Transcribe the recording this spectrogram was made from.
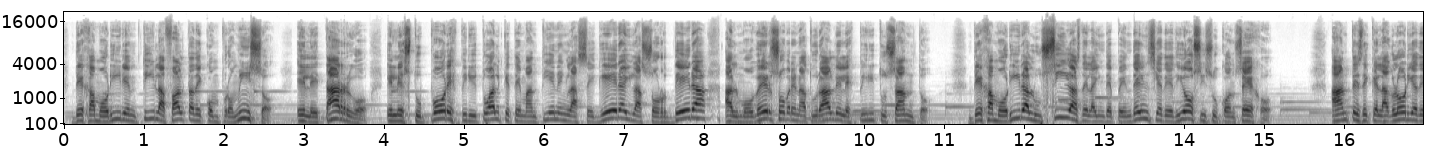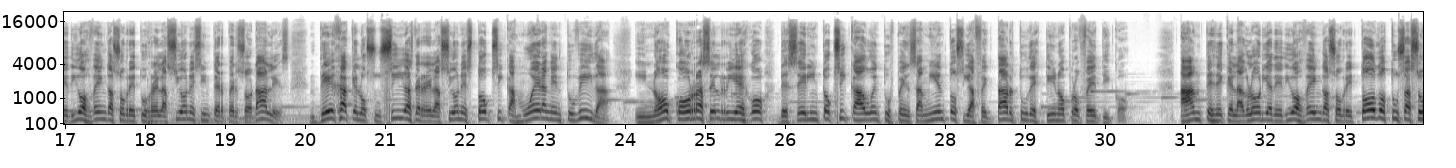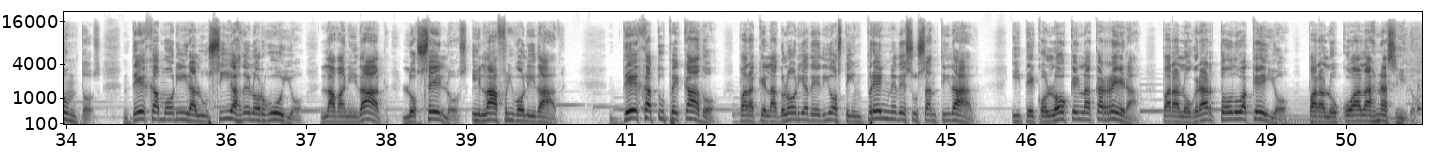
Deja morir en ti la falta de compromiso el letargo, el estupor espiritual que te mantiene en la ceguera y la sordera al mover sobrenatural del Espíritu Santo. Deja morir a Lucías de la independencia de Dios y su consejo. Antes de que la gloria de Dios venga sobre tus relaciones interpersonales, deja que los Usías de relaciones tóxicas mueran en tu vida y no corras el riesgo de ser intoxicado en tus pensamientos y afectar tu destino profético antes de que la gloria de Dios venga sobre todos tus asuntos. Deja morir a Lucías del orgullo, la vanidad, los celos y la frivolidad. Deja tu pecado para que la gloria de Dios te impregne de su santidad y te coloque en la carrera para lograr todo aquello para lo cual has nacido.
